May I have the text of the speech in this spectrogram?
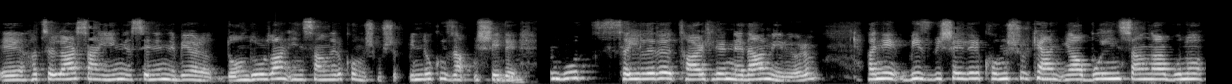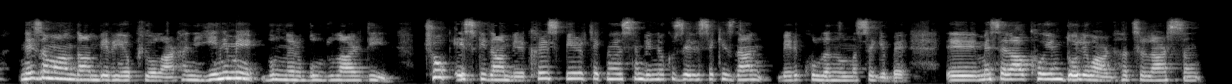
e, hatırlarsan yine seninle bir ara dondurulan insanları konuşmuştuk. 1967. Bu sayıları, tarihleri neden veriyorum? Hani biz bir şeyleri konuşurken ya bu insanlar bunu ne zamandan beri yapıyorlar? Hani yeni mi bunları buldular değil. Çok eskiden beri CRISPR teknolojisinin 1958'den beri kullanılması gibi. Ee, mesela koyun doli vardı hatırlarsın.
